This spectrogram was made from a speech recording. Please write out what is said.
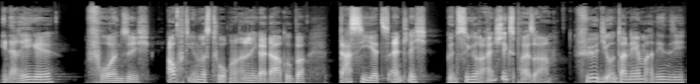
in der Regel freuen sich auch die Investoren und Anleger darüber, dass sie jetzt endlich günstigere Einstiegspreise haben für die Unternehmen, an denen sie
